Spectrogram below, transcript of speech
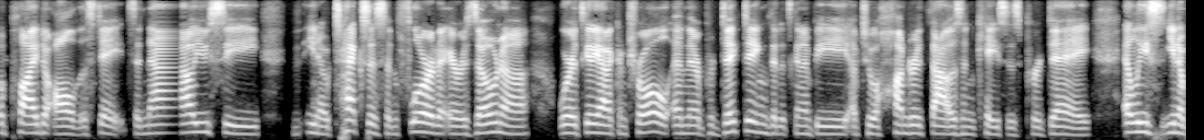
applied to all the states. And now you see, you know, Texas and Florida, Arizona, where it's getting out of control, and they're predicting that it's going to be up to a hundred thousand cases per day, at least you know.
